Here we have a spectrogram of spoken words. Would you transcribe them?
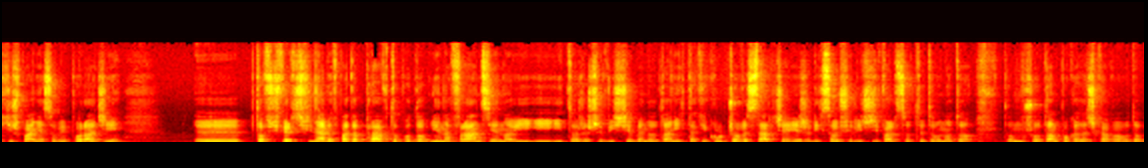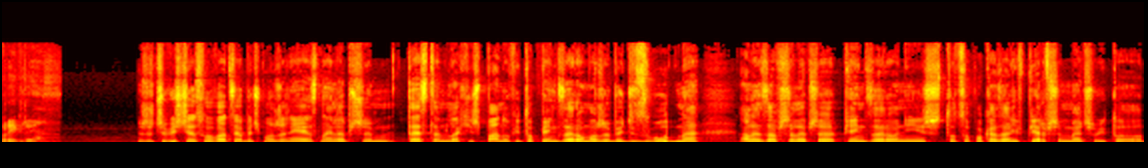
Hiszpania sobie poradzi, yy, to w ćwierćfinale wpada prawdopodobnie na Francję, no i, i, i to rzeczywiście będą dla nich takie kluczowe starcia. Jeżeli chcą się liczyć w walce o tytuł, no to, to muszą tam pokazać kawał dobrej gry. Rzeczywiście Słowacja być może nie jest najlepszym testem dla Hiszpanów i to 5-0 może być złudne, ale zawsze lepsze 5-0 niż to, co pokazali w pierwszym meczu i to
